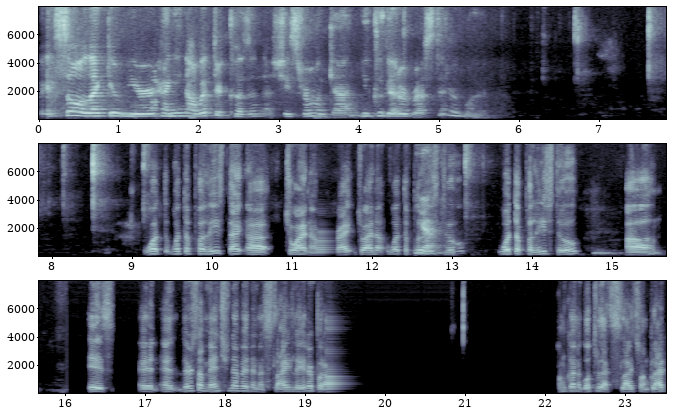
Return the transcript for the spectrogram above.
Wait, so like if you're hanging out with your cousin that she's from a gang, you could get arrested or what? what what the police uh Joanna, right? Joanna, what the police yeah. do, what the police do um is and and there's a mention of it in a slide later, but I, I'm gonna go through that slide. So I'm glad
